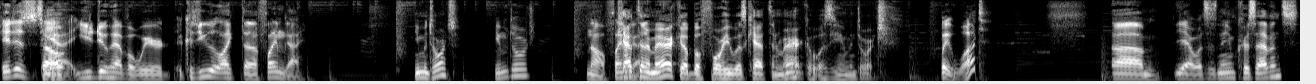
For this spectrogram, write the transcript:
It is. So- yeah, you do have a weird because you like the flame guy, Human Torch. Human Torch. No, flame Captain. America before he was Captain America was a Human Torch. Wait, what? Um, yeah, what's his name? Chris Evans.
